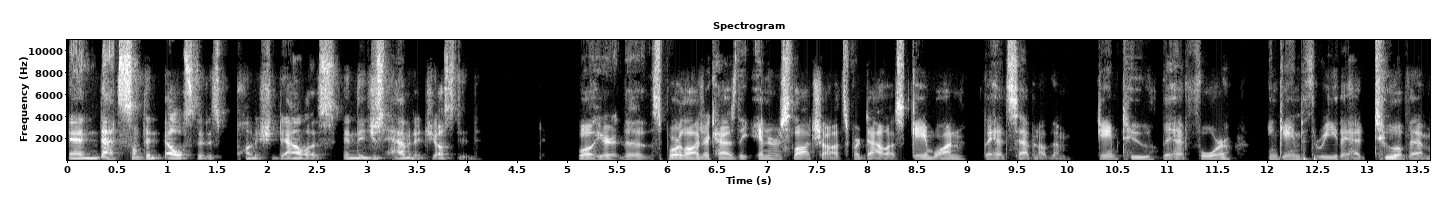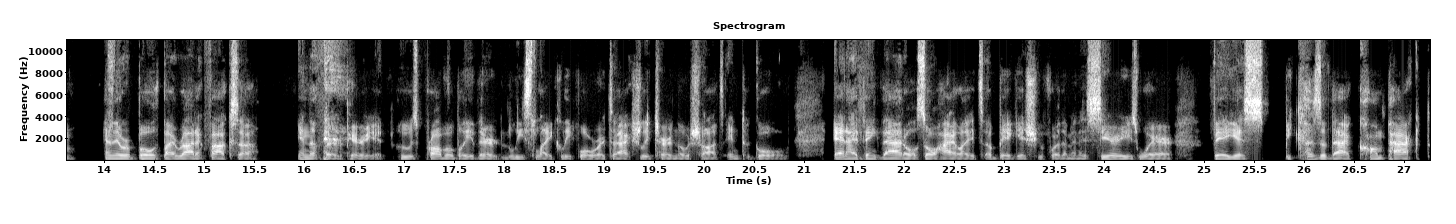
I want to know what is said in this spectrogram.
And that's something else that has punished Dallas, and they just haven't adjusted. Well, here the Sportlogiq has the inner slot shots for Dallas. Game one, they had seven of them. Game two, they had four. In game three, they had two of them, and they were both by Radek Faksa in the third period, who is probably their least likely forward to actually turn those shots into gold. And I think that also highlights a big issue for them in this series where Vegas, because of that compact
